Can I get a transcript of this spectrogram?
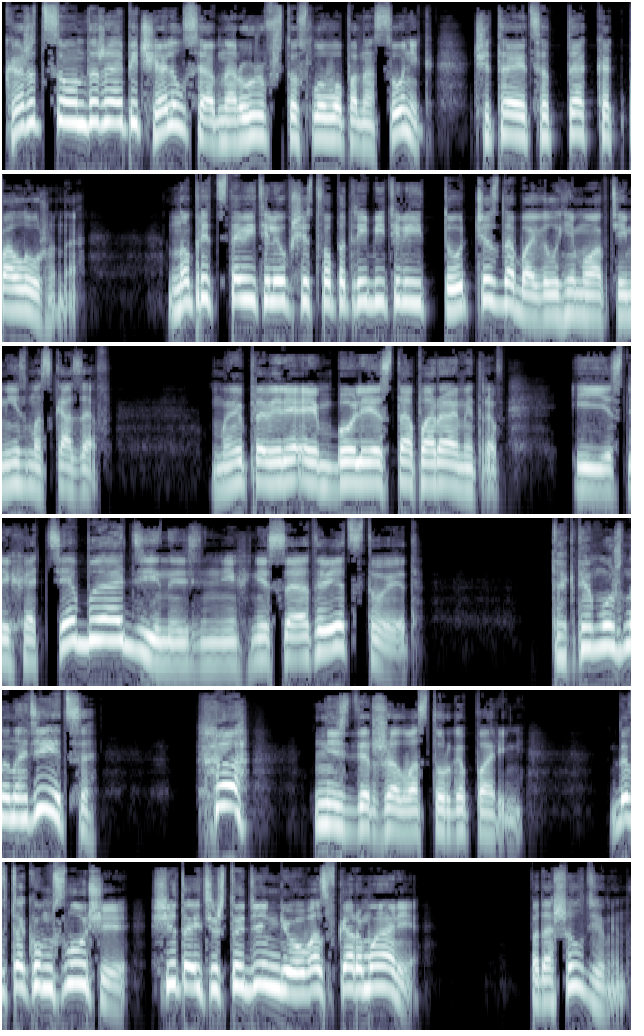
Кажется, он даже опечалился, обнаружив, что слово «Panasonic» читается так, как положено. Но представитель общества потребителей тотчас добавил ему оптимизма, сказав, «Мы проверяем более ста параметров, и если хотя бы один из них не соответствует... Тогда можно надеяться. Ха! Не сдержал восторга парень. Да в таком случае считайте, что деньги у вас в кармане. Подошел Демин.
